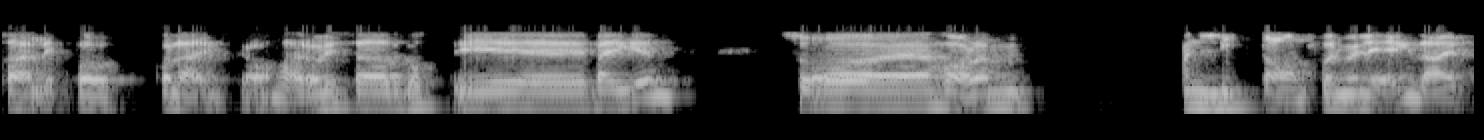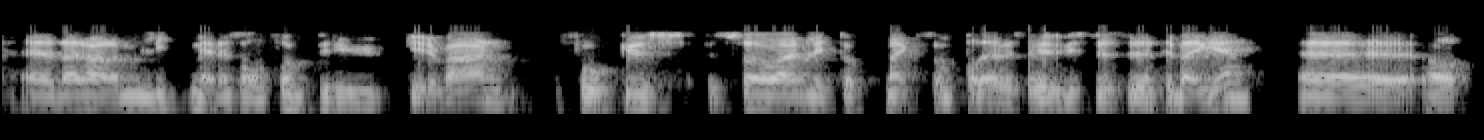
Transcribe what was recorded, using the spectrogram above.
særlig på, på læringskravene her. Og Hvis jeg hadde gått i eh, Bergen, så eh, har de en litt annen formulering der. Der har de litt mer sånn forbrukervernfokus. Så vær litt oppmerksom på det hvis du er student i Bergen. At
